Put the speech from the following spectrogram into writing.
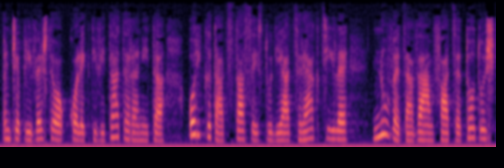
În ce privește o colectivitate rănită, oricât ați sta să-i studiați reacțiile, nu veți avea în față totuși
